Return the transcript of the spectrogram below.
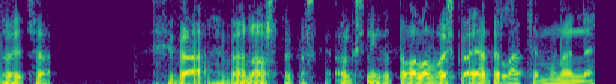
No itse hyvä, hyvä nosto, koska onko niin kuin tavallaan, voisiko ajatella, että semmoinen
